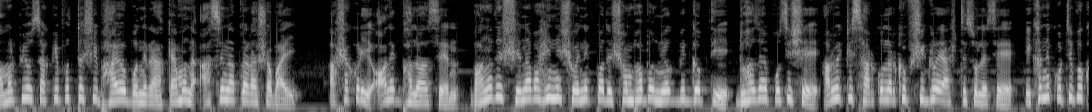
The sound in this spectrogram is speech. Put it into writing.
আমার প্রিয় চাকরি প্রত্যাশী ভাই ও বোনেরা, কেমন আছেন আপনারা সবাই? আশা করি অনেক ভালো আছেন। বাংলাদেশ সেনাবাহিনীর সৈনিক পদে সম্ভাব্য নিয়োগ বিজ্ঞপ্তি দু হাজার পঁচিশে আরও একটি সার্কুলার খুব শীঘ্রই আসতে চলেছে। এখানে কর্তৃপক্ষ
